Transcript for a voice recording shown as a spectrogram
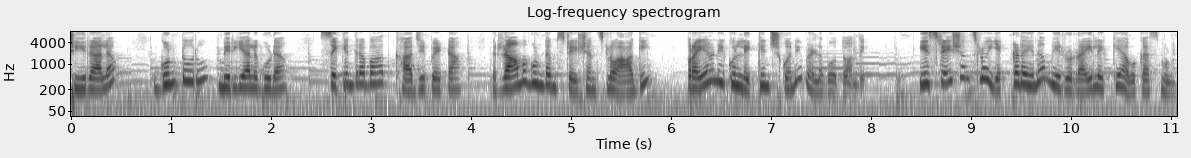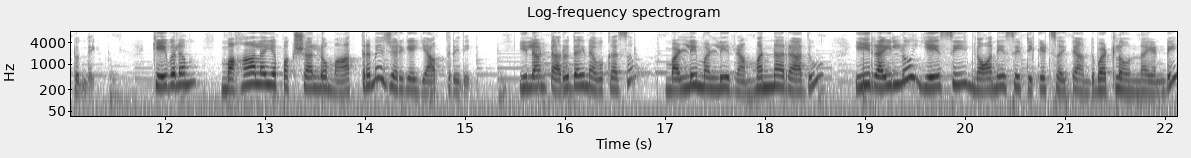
చీరాల గుంటూరు మిర్యాలగూడ సికింద్రాబాద్ ఖాజీపేట రామగుండం స్టేషన్స్లో ఆగి ప్రయాణికుల్ని ఎక్కించుకొని వెళ్ళబోతోంది ఈ స్టేషన్స్లో ఎక్కడైనా మీరు రైలు ఎక్కే అవకాశం ఉంటుంది కేవలం మహాలయ పక్షాల్లో మాత్రమే జరిగే యాత్రిది. ఇలాంటి అరుదైన అవకాశం మళ్ళీ మళ్ళీ రమ్మన్నా రాదు. ఈ రైల్లో ఏసీ నాన్ ఏసీ టికెట్స్ అయితే అందుబాటులో ఉన్నాయండి.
